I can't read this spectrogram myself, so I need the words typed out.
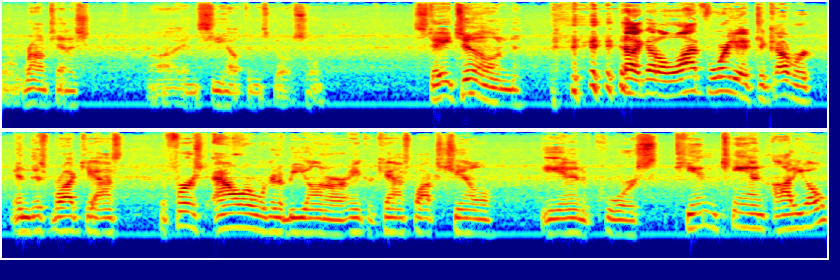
or around 10ish uh, and see how things go. So stay tuned. I got a lot for you to cover in this broadcast. The first hour, we're going to be on our Anchor Castbox channel and, of course, Tin Can Audio.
